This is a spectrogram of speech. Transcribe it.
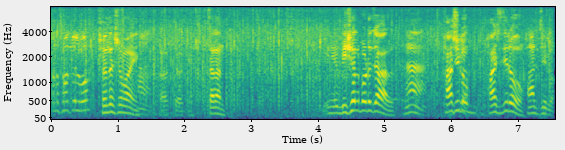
সন্ধ্যার সময় তুলবো? সন্ধ্যার সময়? হ্যাঁ। ওকে ওকে। চালান। বিশাল বড় জাল। হ্যাঁ ফাঁস জিরো। ফাঁস জিরো?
